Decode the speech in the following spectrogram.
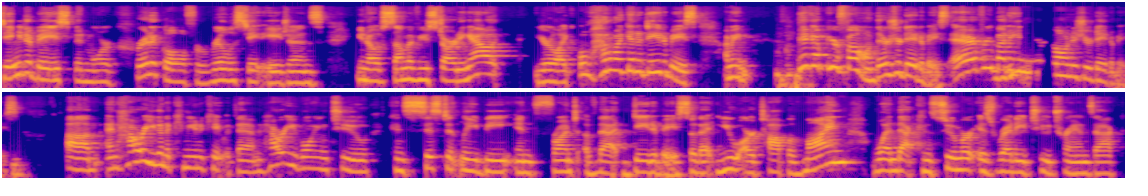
database been more critical for real estate agents. You know, some of you starting out, you're like, oh, how do I get a database? I mean, pick up your phone. There's your database. Everybody mm-hmm. in your phone is your database. Um, and how are you going to communicate with them? How are you going to consistently be in front of that database so that you are top of mind when that consumer is ready to transact?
